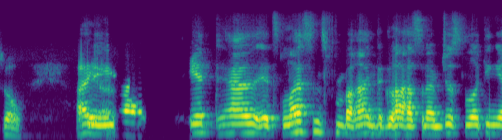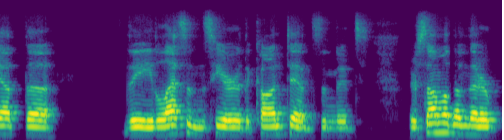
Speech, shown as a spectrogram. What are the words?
So, I uh, it has it's lessons from behind the glass, and I'm just looking at the the lessons here, the contents, and it's there's some of them that are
